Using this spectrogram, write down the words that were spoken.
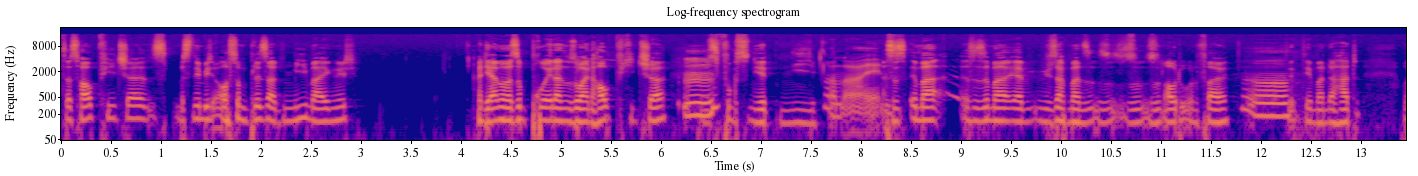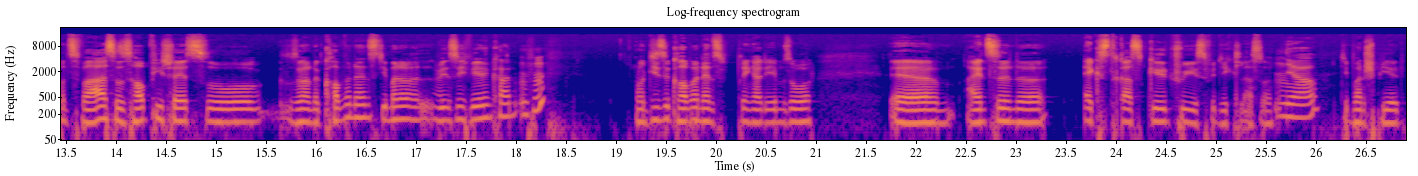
Das Hauptfeature das ist nämlich auch so ein Blizzard-Meme eigentlich. Die haben immer so pro dann so ein Hauptfeature. Mhm. das funktioniert nie. Oh nein. Es ist immer, es ist immer, ja, wie sagt man, so, so, so ein Autounfall, Oh. den, den man da hat. Und zwar ist das Hauptfeature jetzt so, so eine Covenants, die man sich wählen kann. Mhm. Und diese Covenants bringen halt eben so ähm, einzelne extra Skill-Trees für die Klasse, Ja. die man spielt.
